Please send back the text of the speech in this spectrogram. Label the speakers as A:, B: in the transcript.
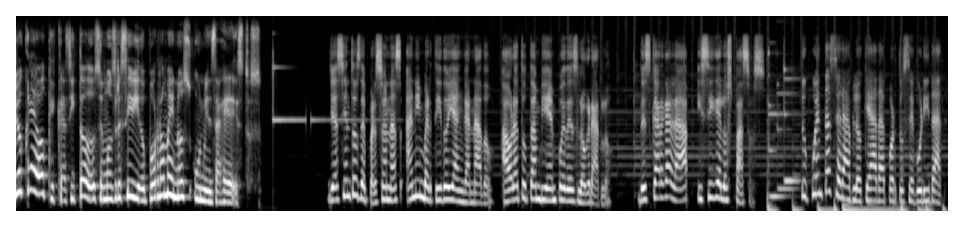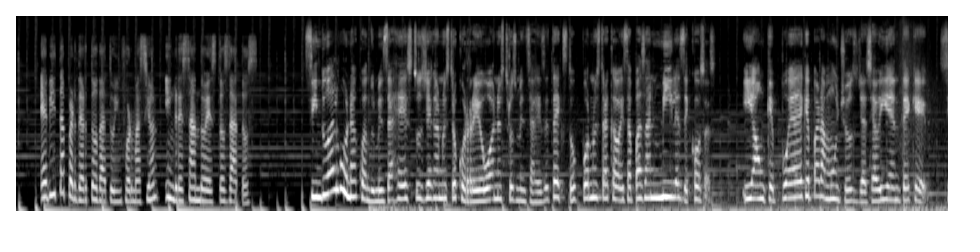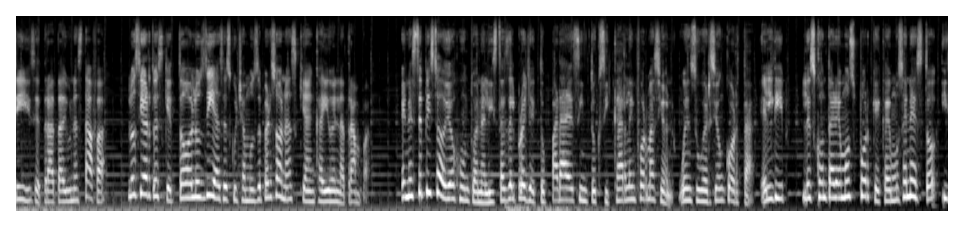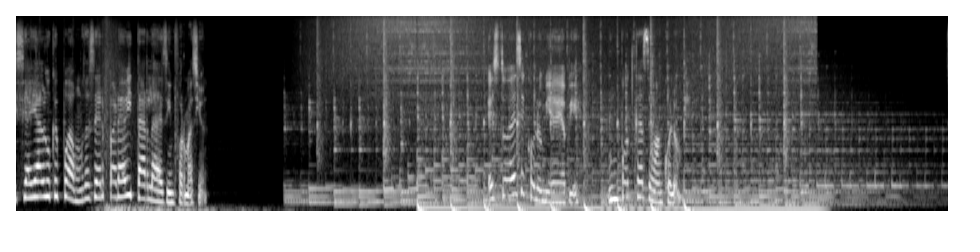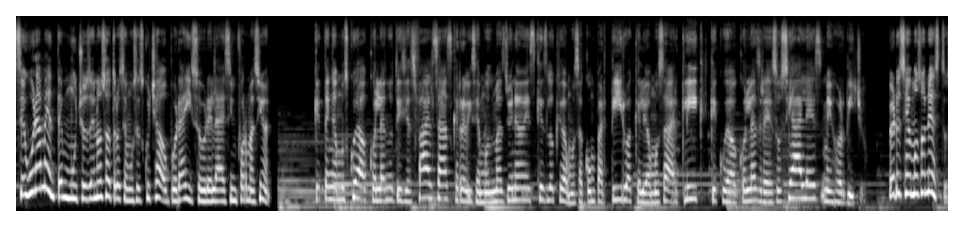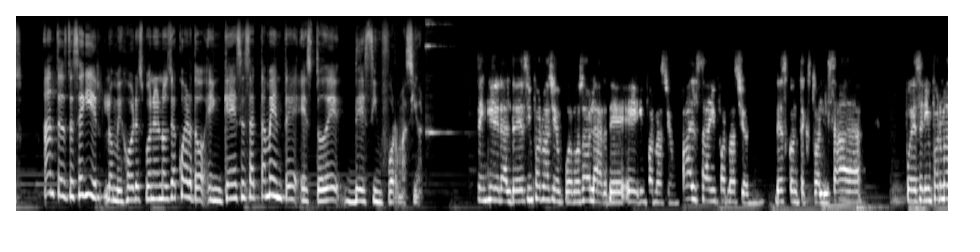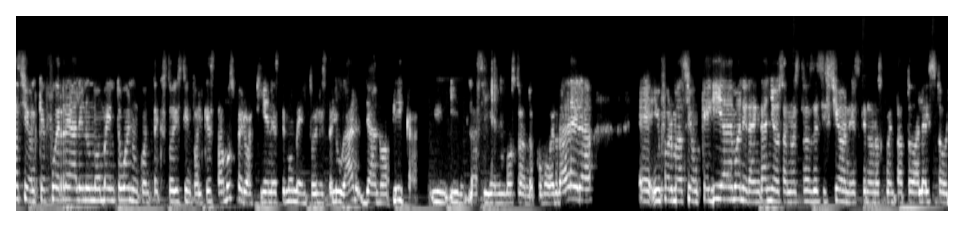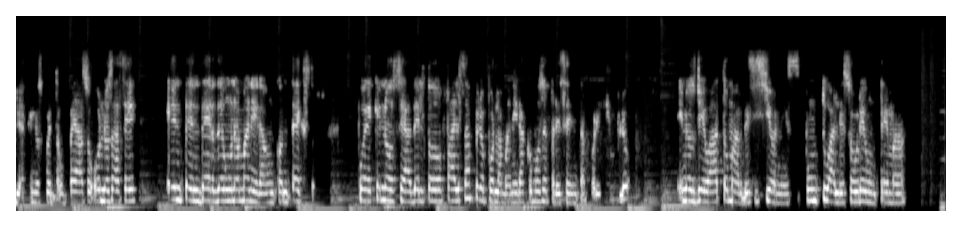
A: Yo creo que casi todos hemos recibido por lo menos un mensaje de estos.
B: Ya cientos de personas han invertido y han ganado. Ahora tú también puedes lograrlo. Descarga la app y sigue los pasos.
C: Tu cuenta será bloqueada por tu seguridad. Evita perder toda tu información ingresando estos datos.
A: Sin duda alguna, cuando un mensaje de estos llega a nuestro correo o a nuestros mensajes de texto, por nuestra cabeza pasan miles de cosas. Y aunque puede que para muchos ya sea evidente que sí, se trata de una estafa, lo cierto es que todos los días escuchamos de personas que han caído en la trampa. En este episodio, junto a analistas del proyecto para desintoxicar la información o en su versión corta, el DIP, les contaremos por qué caemos en esto y si hay algo que podamos hacer para evitar la desinformación. Esto es Economía de a pie, un podcast de Bancolombia. Seguramente muchos de nosotros hemos escuchado por ahí sobre la desinformación. Que tengamos cuidado con las noticias falsas, que revisemos más de una vez qué es lo que vamos a compartir o a qué le vamos a dar clic, que cuidado con las redes sociales, mejor dicho. Pero seamos honestos, antes de seguir, lo mejor es ponernos de acuerdo en qué es exactamente esto de desinformación.
D: En general de desinformación podemos hablar de eh, información falsa, información descontextualizada, puede ser información que fue real en un momento o en un contexto distinto al que estamos, pero aquí en este momento, en este lugar, ya no aplica y, la siguen mostrando como verdadera. Eh, información que guía de manera engañosa nuestras decisiones, que no nos cuenta toda la historia, que nos cuenta un pedazo o nos hace entender de una manera un contexto. Puede que no sea del todo falsa, pero por la manera como se presenta, por ejemplo, eh, nos lleva a tomar decisiones puntuales sobre un tema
